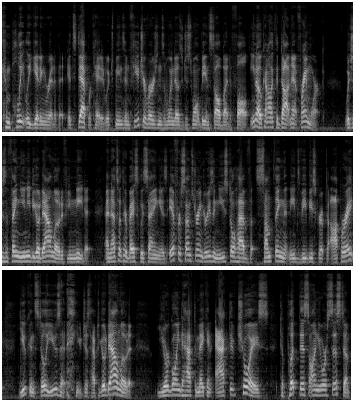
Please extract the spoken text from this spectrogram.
completely getting rid of it. It's deprecated, which means in future versions of Windows, it just won't be installed by default. You know, kind of like the .NET framework which is a thing you need to go download if you need it. And that's what they're basically saying is if for some strange reason you still have something that needs VBScript to operate, you can still use it. You just have to go download it. You're going to have to make an active choice to put this on your system.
